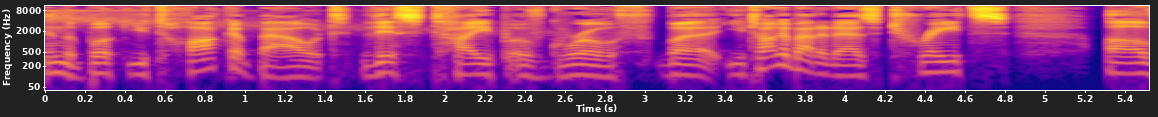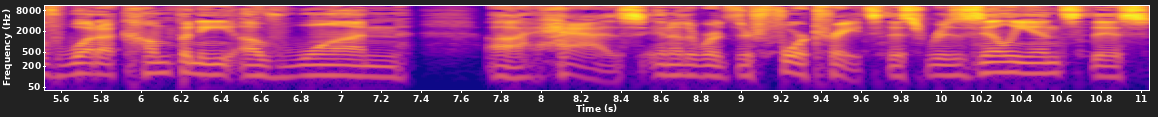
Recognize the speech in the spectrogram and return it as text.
In the book, you talk about this type of growth, but you talk about it as traits of what a company of one uh, has. In other words, there's four traits: this resilience, this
